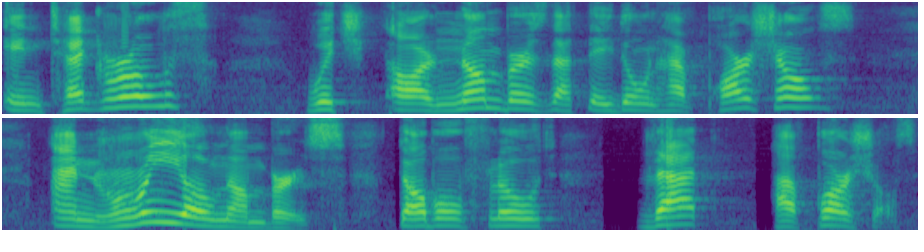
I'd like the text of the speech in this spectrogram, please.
Integrals, which are numbers that they don't have partials, and real numbers, double float, that have partials.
